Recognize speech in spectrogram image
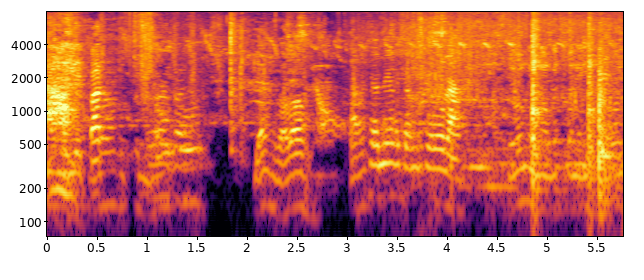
Ah, lipat. yan, sabaw. Ang saan yung isang sura? Yun, inugot pa ni Ibon.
